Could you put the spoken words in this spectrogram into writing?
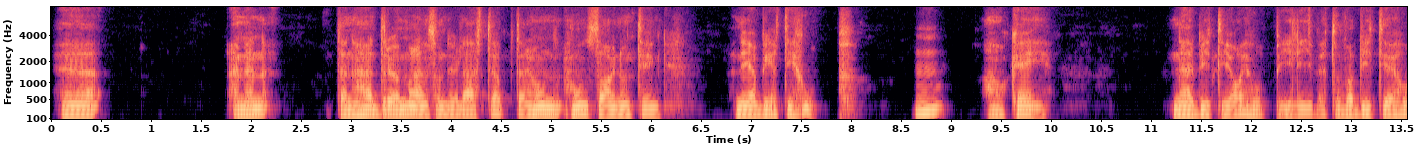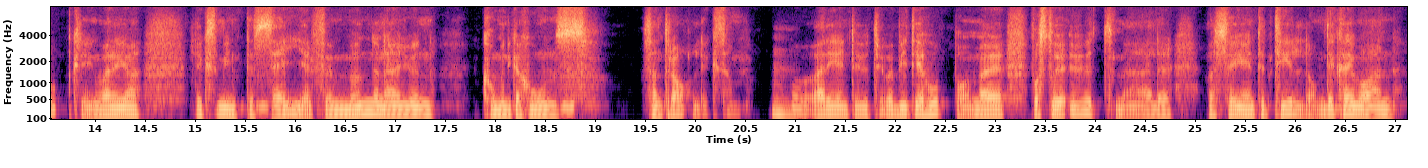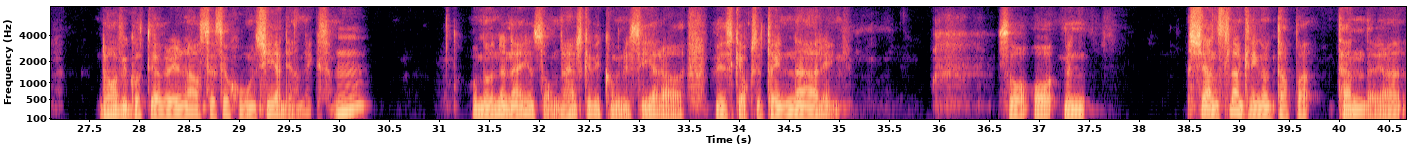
Eh, men den här drömmaren som du läste upp där, hon, hon sa ju någonting när jag bet ihop. Mm. Ah, okej. Okay när byter jag ihop i livet och vad byter jag ihop kring? Vad är det jag liksom inte säger? För munnen är ju en kommunikationscentral. Liksom. Mm. Är det inte uttryck? Vad byter jag ihop om? Vad står jag ut med? Eller vad säger jag inte till om? Det kan ju vara en... Då har vi gått över i den här associationskedjan. Liksom. Mm. Och munnen är ju en sån. Det här ska vi kommunicera, men vi ska också ta in näring. Så, och, men känslan kring att tappa tänder, jag,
